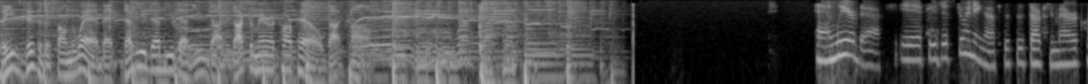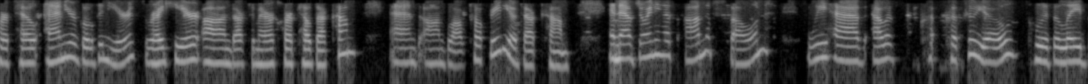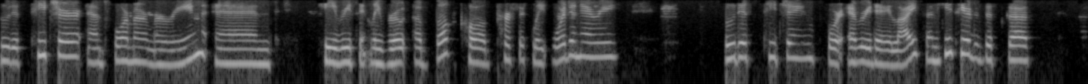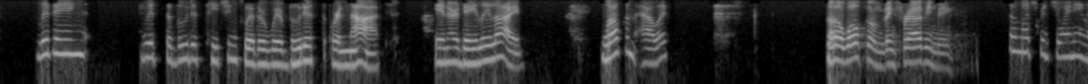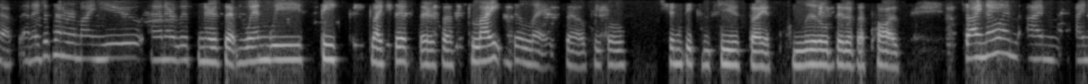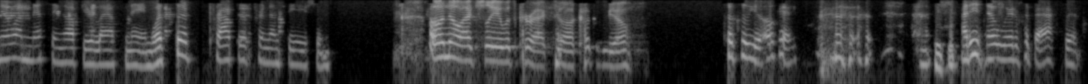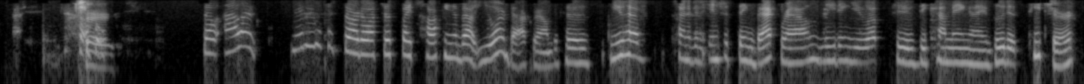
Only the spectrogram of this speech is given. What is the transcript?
Please visit us on the web at www.drmarakarpel.com. And we are back. If you're just joining us, this is Dr. Mara Karpel and your golden years right here on drmarakarpel.com and on blogtalkradio.com. And now joining us on the phone, we have Alex Kakuyo, who is a lay Buddhist teacher and former Marine, and he recently wrote a book called Perfectly Ordinary, Buddhist Teachings for Everyday Life, and he's here to discuss living with the Buddhist teachings, whether we're Buddhist or not, in our daily lives. Welcome, Alex. Uh, welcome. Thanks for having me so much for joining us. And I just want to remind you and our listeners that when we speak like this, there's a slight delay. So people shouldn't be confused by a little bit of a pause. So I know I'm I'm I know I'm messing up your last name. What's the proper pronunciation? Oh no, actually it was correct. Uh, Kakuyo. Kakuyo. Okay. I didn't know where to put the accent. Sure. So Alex, maybe we could start off just by talking about your background because you have kind of an interesting background leading you up to becoming a Buddhist teacher,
